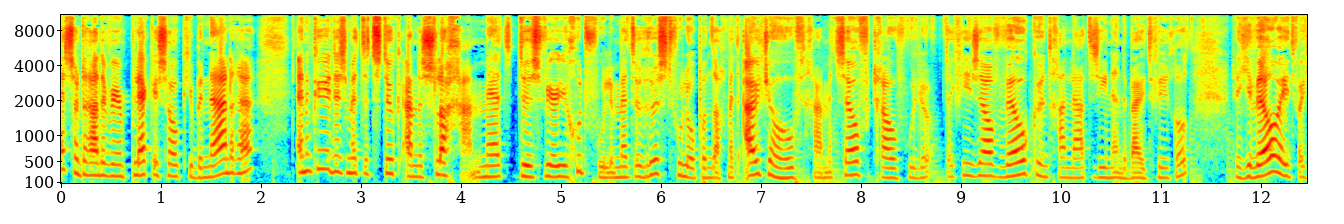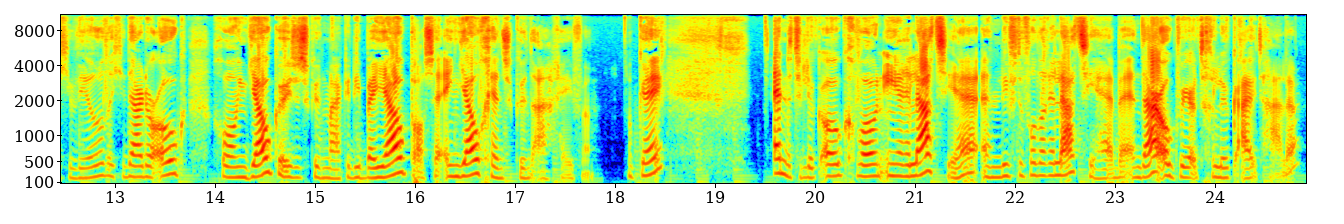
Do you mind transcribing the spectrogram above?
zodra er weer een plek is, zal ik je benaderen. En dan kun je dus met het stuk aan de slag gaan. Met dus weer je goed voelen. Met rust voelen op een dag. Met uit je hoofd gaan. Met zelfvertrouwen voelen. Dat je jezelf wel kunt gaan laten zien aan de buitenwereld. Dat je wel weet wat je wil. Dat je daardoor ook gewoon jouw keuzes kunt maken die bij jou passen. En jouw grenzen kunt aangeven. Oké? En natuurlijk ook gewoon in je relatie, hè? Een liefdevolle relatie hebben. En daar ook weer het geluk uithalen.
